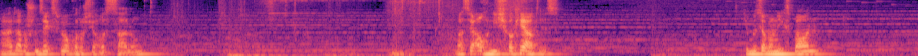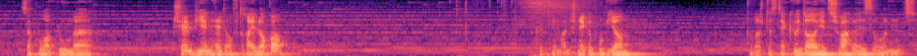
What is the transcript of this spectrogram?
Er hat aber schon sechs Worker durch die Auszahlung. Was ja auch nicht verkehrt ist. Hier muss ich aber noch nichts bauen. Sakura Blume. Champion hält auf drei locker. Könnt hier mal eine Schnecke probieren. Dadurch, dass der Köter jetzt schwach ist und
